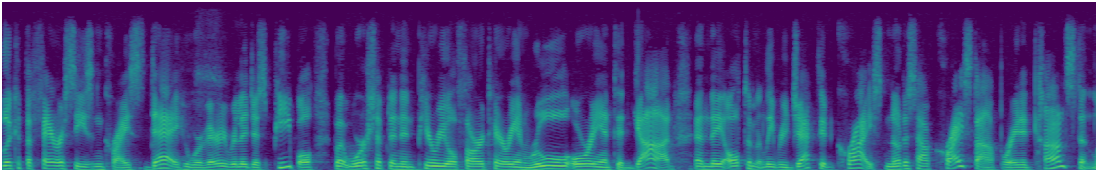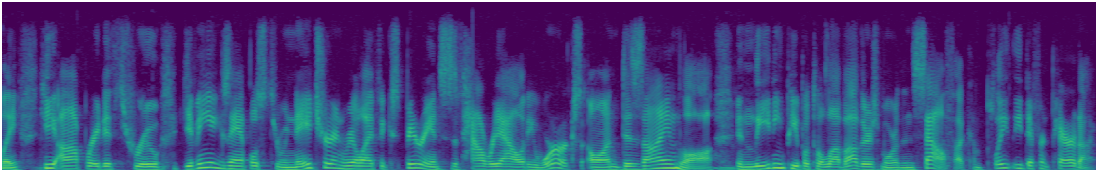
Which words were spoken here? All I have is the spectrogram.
Look at the Pharisees in Christ's day, who were very religious people, but worshipped an imperial, authoritarian, rule-oriented God, and they ultimately rejected Christ. Notice how Christ operated constantly he operated through giving examples through nature and real life experiences of how reality works on design law mm-hmm. and leading people to love others more than self, a completely different paradigm.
